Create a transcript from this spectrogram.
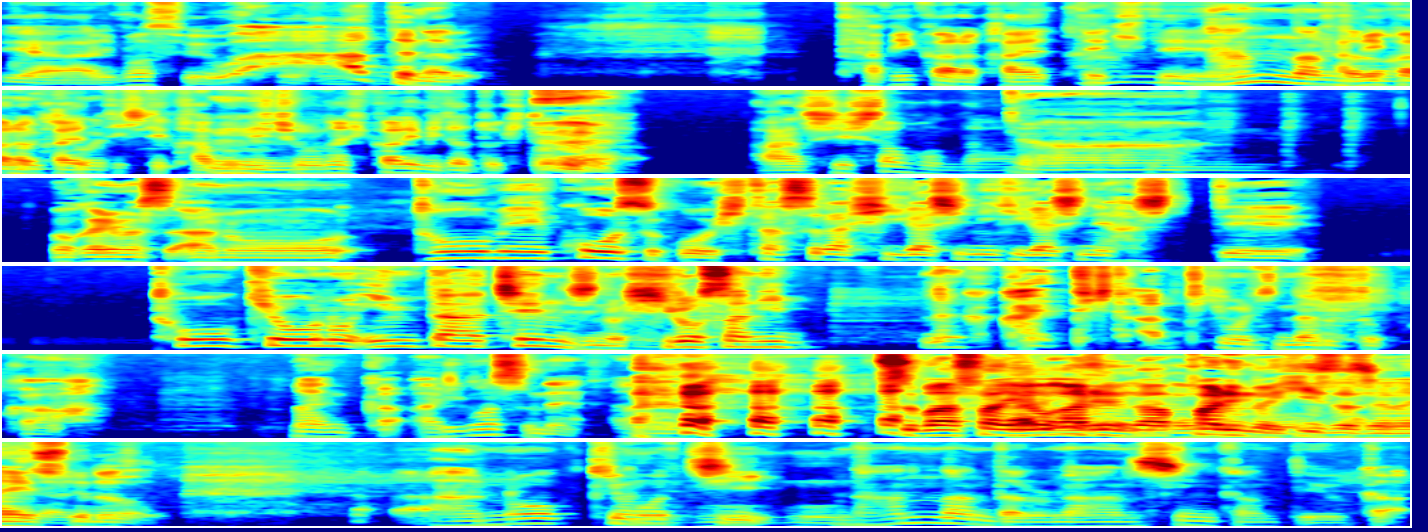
いやありますよ。うわーってなる。旅から帰ってきて旅から帰ってきて歌舞伎町の光見た時とか、安心したもんな。うんわかります。あの東名高速をひたすら東に東に走って東京のインターチェンジの広さになんか帰ってきたって気持ちになるとかなんかありますね。あの 翼よあれがパリの膝じゃないですけど。あの気持ち、うんうんうん。何なんだろうな安心感というか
